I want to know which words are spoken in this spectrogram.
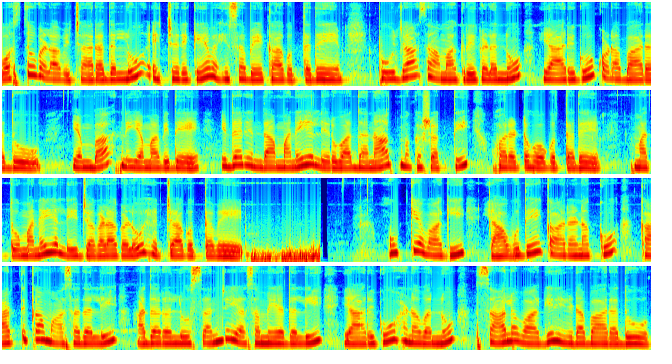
ವಸ್ತುಗಳ ವಿಚಾರದಲ್ಲೂ ಎಚ್ಚರಿಕೆ ವಹಿಸಬೇಕಾಗುತ್ತದೆ. ಪೂಜಾ ಸಾಮಗ್ರಿಗಳನ್ನು ಯಾರಿಗೂ ಕೊಡಬಾರದು ಎಂಬ ನಿಯಮವಿದೆ. ಇದರಿಂದ ಮನೆಯಲ್ಲಿರುವ ಧನಾತ್ಮಕ ಶಕ್ತಿ ಹೊರಟು ಹೋಗುತ್ತದೆ ಮತ್ತು ಮನೆಯಲ್ಲಿ ಜಗಳಗಳು ಹೆಚ್ಚಾಗುತ್ತವೆ. ಮುಖ್ಯವಾಗಿ ಯಾವುದೇ ಕಾರಣಕ್ಕೂ ಕಾರ್ತಿಕ ಮಾಸದಲ್ಲಿ ಅದರಲ್ಲೂ ಸಂಜೆಯ ಸಮಯದಲ್ಲಿ ಯಾರಿಗೂ ಹಣವನ್ನು ಸಾಲವಾಗಿ ನೀಡಬಾರದು.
